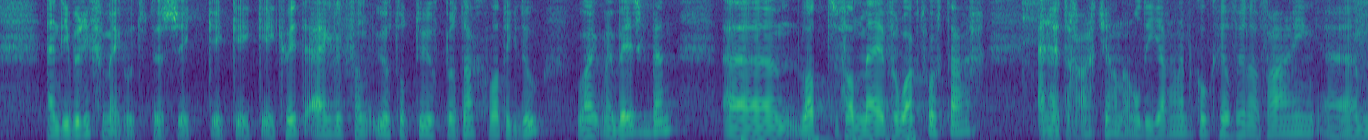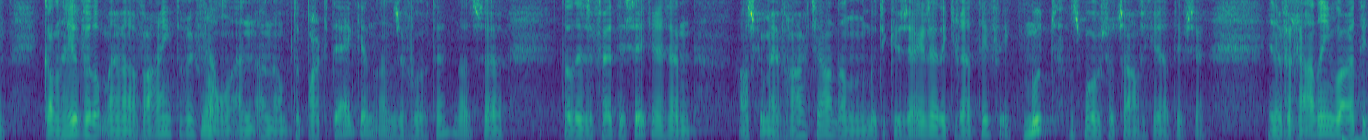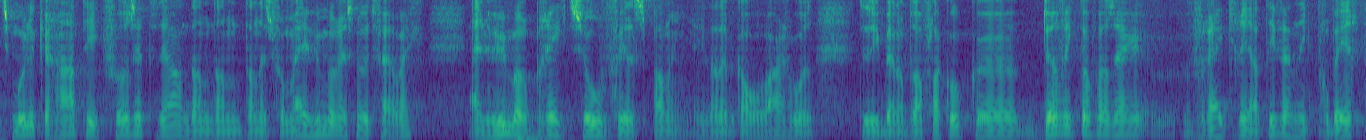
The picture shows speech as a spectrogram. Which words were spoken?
En die brieven mij goed. Dus ik, ik, ik, ik weet eigenlijk van uur tot uur per dag wat ik doe, waar ik mee bezig ben, wat van mij verwacht wordt daar. En uiteraard, na al die jaren heb ik ook heel veel ervaring. Ik kan heel veel op mijn ervaring terugvallen. En, en, op de praktijk en, enzovoort. Hè. Dat, is, uh, dat is een feit die zeker is. En als je mij vraagt, ja, dan moet ik je zeggen, zijn ik creatief? Ik moet van morgens tot avonds creatief zijn. In een vergadering waar het iets moeilijker gaat, die ik voorzit, ja, dan, dan, dan is voor mij humor is nooit ver weg. En humor breekt zoveel spanning. Dat heb ik al gewaar geworden. Dus ik ben op dat vlak ook, uh, durf ik toch wel zeggen, vrij creatief. En ik probeer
